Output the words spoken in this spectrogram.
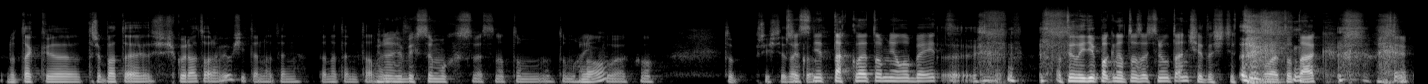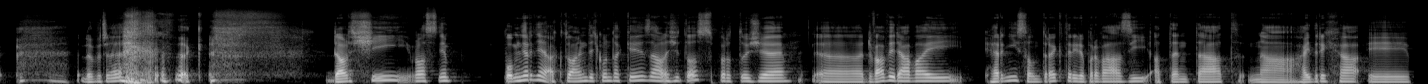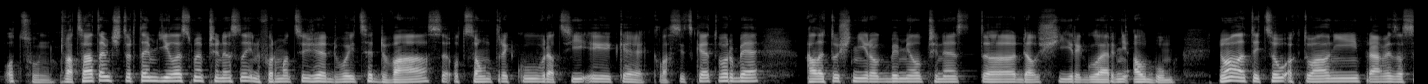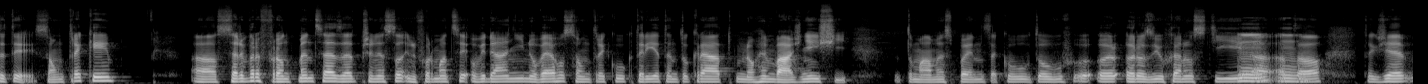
No tak eh, třeba to je škoda to nevyužít, tenhle ten, tenhle ten talent. Možná, že bych se mohl svést na tom, na tom No. hypeu, jako to příště Přesně tako... takhle to mělo být. A ty lidi pak na to začnou tančit ještě, ty vole, to tak. Dobře, tak. Další vlastně poměrně aktuální teď taky záležitost, protože uh, dva vydávají herní soundtrack, který doprovází atentát na Heidricha i Odsun. V 24. díle jsme přinesli informaci, že dvojice 2 se od soundtracků vrací i ke klasické tvorbě a letošní rok by měl přinést další regulární album. No ale teď jsou aktuální právě zase ty soundtracky. Server Frontman.cz přinesl informaci o vydání nového soundtracku, který je tentokrát mnohem vážnější. To máme spojen s takovou tou rozjuchaností a, a mm, to. Takže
